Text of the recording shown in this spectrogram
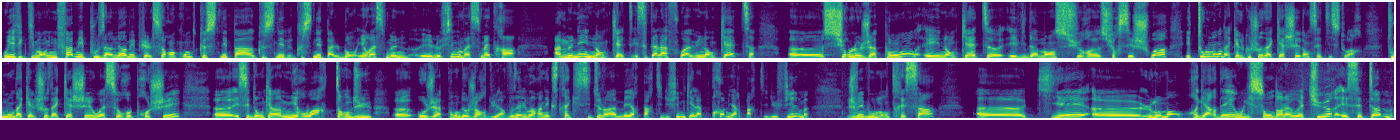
Oui, effectivement, une femme épouse un homme et puis elle se rend compte que ce n'est pas, que ce n'est, que ce n'est pas le bon. Et, on va se men- et le film, on va se mettre à, à mener une enquête. Et c'est à la fois une enquête euh, sur le Japon et une enquête, euh, évidemment, sur, euh, sur ses choix. Et tout le monde a quelque chose à cacher dans cette histoire. Tout le monde a quelque chose à cacher ou à se reprocher. Et c'est donc un miroir tendu au Japon d'aujourd'hui. Alors, vous allez voir un extrait qui se situe dans la meilleure partie du film, qui est la première partie du film. Je vais vous montrer ça. qui est le moment, regardez, où ils sont dans la voiture et cet homme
